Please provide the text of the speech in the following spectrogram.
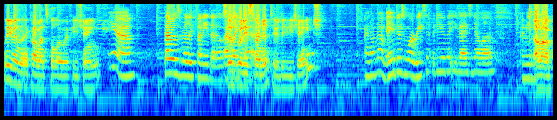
Leave in the comments below if he changed. Yeah, that was really funny though. Says like what he's turned into. Did he change? I don't know. Maybe there's more recent video that you guys know of. I mean, know,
